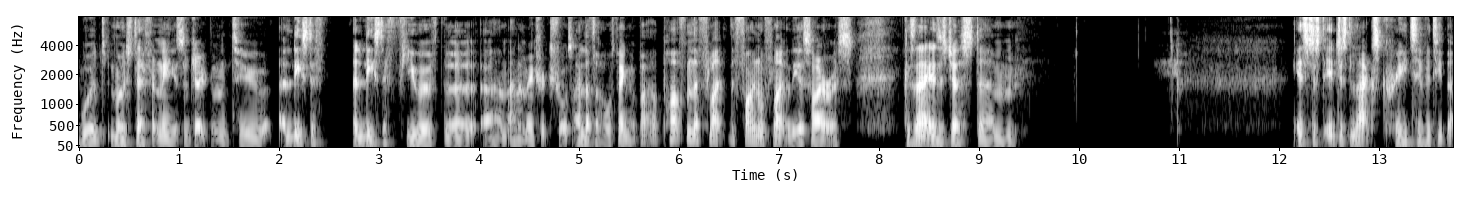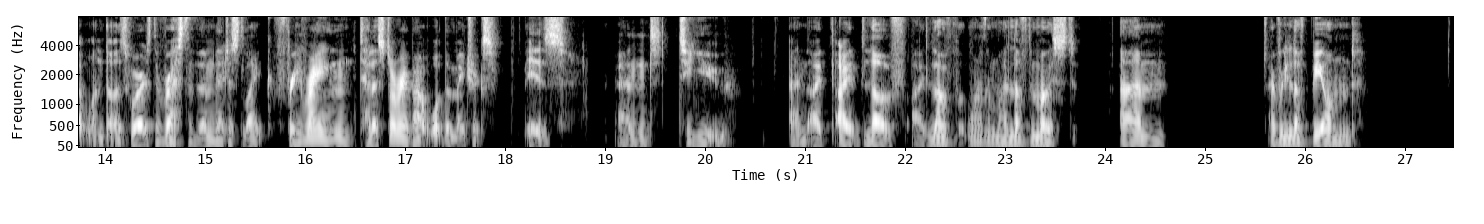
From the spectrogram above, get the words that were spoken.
would most definitely subject them to at least a at least a few of the um, animatrix shorts. I love the whole thing, but apart from the flight, the final flight of the Osiris, because that is just um, it's just it just lacks creativity that one does. Whereas the rest of them, they're just like free reign, tell a story about what the Matrix is, and to you, and I I love I love one of them I love the most. Um, I really love Beyond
